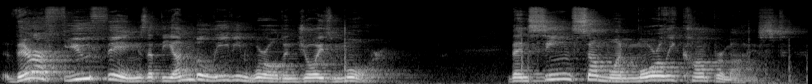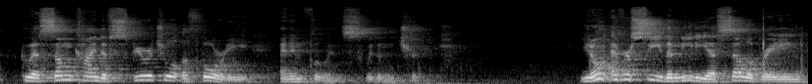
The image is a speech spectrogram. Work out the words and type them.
There are few things that the unbelieving world enjoys more than seeing someone morally compromised who has some kind of spiritual authority and influence within the church. You don't ever see the media celebrating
